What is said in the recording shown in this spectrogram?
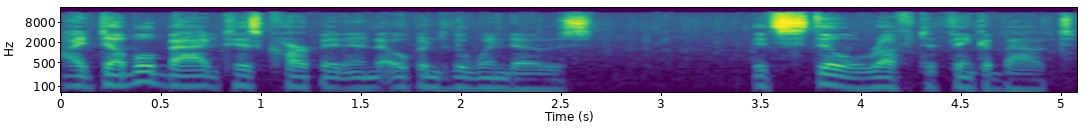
I double bagged his carpet and opened the windows. It's still rough to think about.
